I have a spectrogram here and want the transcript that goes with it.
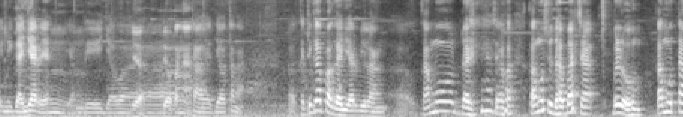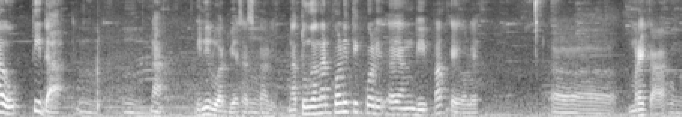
ini Ganjar ya, Hmm, yang di Jawa, Iya, Jawa Tengah. Jawa Tengah. Eh, Ketika Pak Ganjar bilang, "Eh, kamu dari siapa? Kamu sudah baca? Belum. Kamu tahu? Tidak. Hmm, hmm. Nah, ini luar biasa sekali. Nah, tunggangan politik poli- eh, yang dipakai oleh eh, mereka Hmm.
